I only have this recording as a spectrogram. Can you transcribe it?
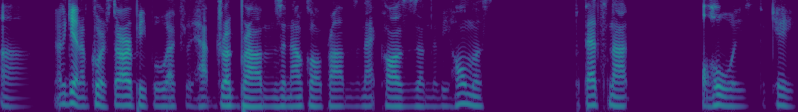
Um, and again, of course, there are people who actually have drug problems and alcohol problems, and that causes them to be homeless. But that's not always the case.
